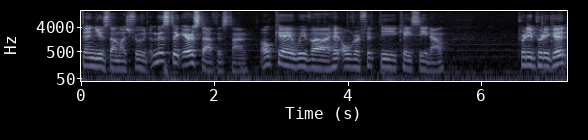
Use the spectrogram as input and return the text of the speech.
Didn't use that much food. A Mystic Air Staff this time. Okay, we've uh, hit over 50 KC now. Pretty, pretty good.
